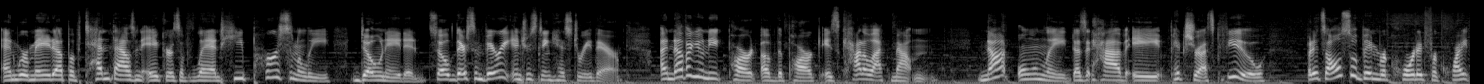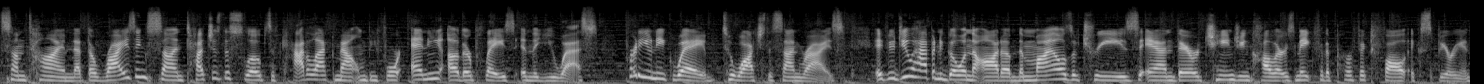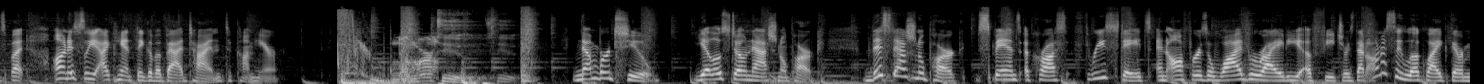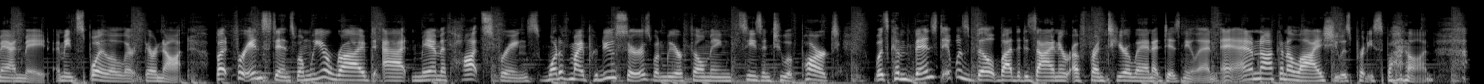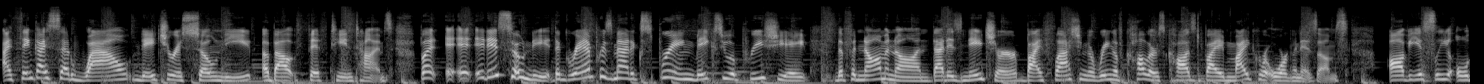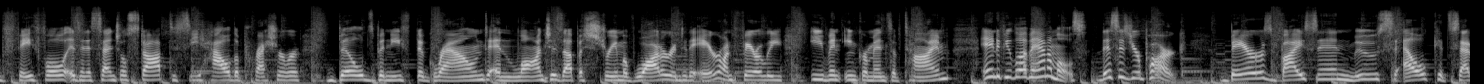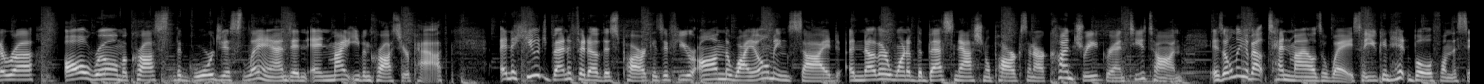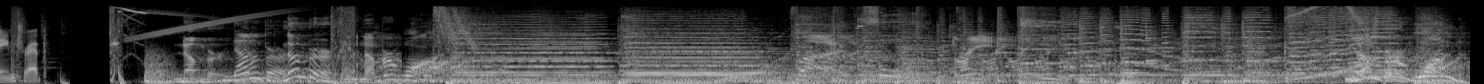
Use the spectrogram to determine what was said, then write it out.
and were made up of 10,000 acres of land he personally donated. So there's some very interesting history there. Another unique part of the park is Cadillac Mountain. Not only does it have a picturesque view, but it's also been recorded for quite some time that the rising sun touches the slopes of Cadillac Mountain before any other place in the US. Pretty unique way to watch the sunrise. If you do happen to go in the autumn, the miles of trees and their changing colors make for the perfect fall experience. But honestly, I can't think of a bad time to come here. Number two. Number two, Yellowstone National Park. This national park spans across three states and offers a wide variety of features that honestly look like they're man made. I mean, spoiler alert, they're not. But for instance, when we arrived at Mammoth Hot Springs, one of my producers, when we were filming season two of Parked, was convinced it was built by the designer of Frontierland at Disneyland. And I'm not gonna lie, she was pretty spot on. I think I said, wow, nature is so neat about 15 times. But it, it is so neat. The Grand Prismatic Spring makes you appreciate the phenomenon that is nature by flashing a ring of colors caused by microorganisms. Obviously, Old Faithful is an essential stop to see how the pressure builds beneath the ground and launches up a stream of water into the air on fairly even increments of time. And if you love animals, this is your park. Bears, bison, moose, elk, etc., all roam across the gorgeous land and, and might even cross your path. And a huge benefit of this park is if you're on the Wyoming side, another one of the best national parks in our country, Grand Teton, is only about 10 miles away, so you can hit both on the same trip. Number. Number. Number. Number one. Five. Four. Three. Number one.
